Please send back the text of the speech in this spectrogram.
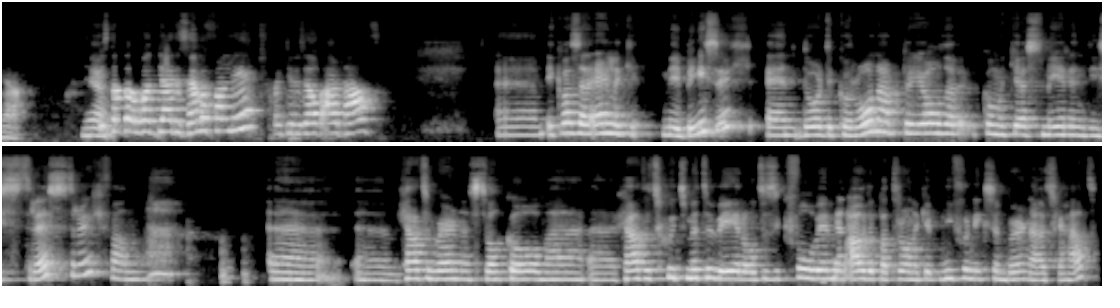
Ja. ja. Is dat ook wat jij er zelf van leert? Wat je er zelf uithaalt? Uh, ik was daar eigenlijk mee bezig en door de coronaperiode kom ik juist meer in die stress terug van uh, uh, gaat awareness wel komen? Uh, gaat het goed met de wereld? Dus ik voel weer mijn oude patroon. Ik heb niet voor niks een burn-out gehad.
